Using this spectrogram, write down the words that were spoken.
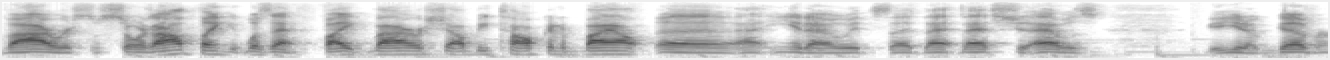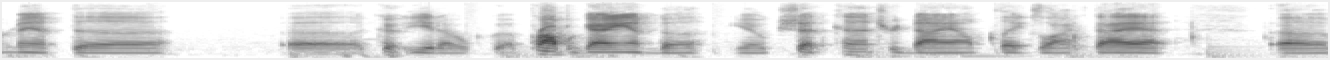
virus of sorts. I don't think it was that fake virus y'all be talking about. Uh, you know, it's uh, that that's that was, you know, government, uh, uh, you know, propaganda. You know, shut country down, things like that. Uh,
